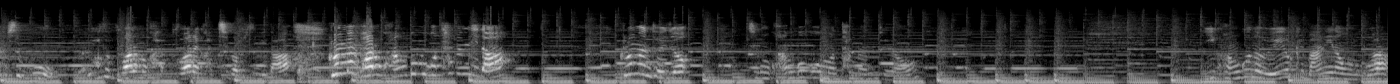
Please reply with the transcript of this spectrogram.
35. 여기서 부활하면 가, 부활의 가치가 없습니다. 그러면 바로 광고 보고 타줍니다. 그러면 되죠. 지금 광고 보면 타면 돼요. 이 광고는 왜 이렇게 많이 나오는 거야?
